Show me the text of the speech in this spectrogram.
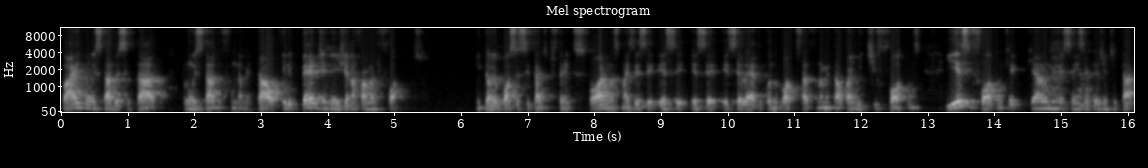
vai de um estado excitado para um estado fundamental, ele perde energia na forma de fótons. Então, eu posso excitar de diferentes formas, mas esse, esse, esse, esse elétron, quando volta para o estado fundamental, vai emitir fótons, e esse fóton que, que é a luminescência que a gente está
